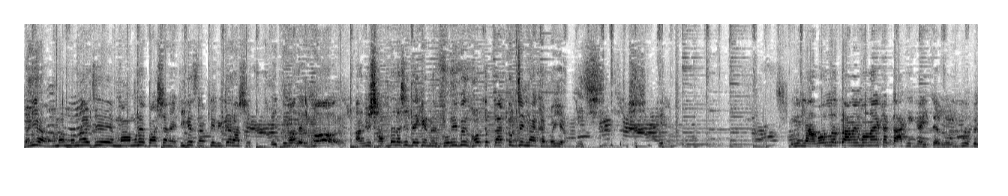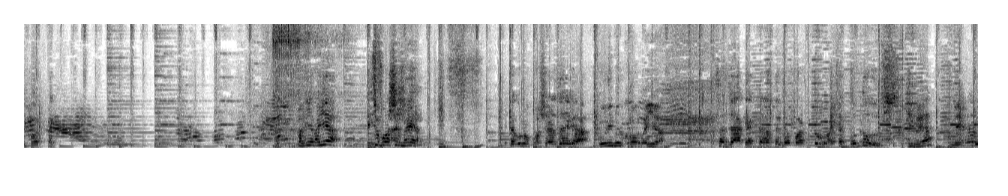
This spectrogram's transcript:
ভাইয়া আমার মনে হয় যে মা মনে হয় বাসা নাই ঠিক আছে? আপনি ভিতরে আসেন। এই তোমাদের ঘর? আর যে সাবধান আছে দেখেন গরিবের ঘর তো ট্রাক্টর যে না খান ভাইয়া। তুমি না বললে তো আমি মনে হয় একটা টাকি খাইতাম এইভাবে ঘরটা ভাইয়া ভাইয়া কিছু বসেন ভাইয়া। এটা কোনো বসার জায়গা? গরিবের ঘর ভাইয়া। আচ্ছা যাক একটা রাতের ব্যাপার তো। আচ্ছা কুদ্দুস। কি ভাইয়া? একটু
